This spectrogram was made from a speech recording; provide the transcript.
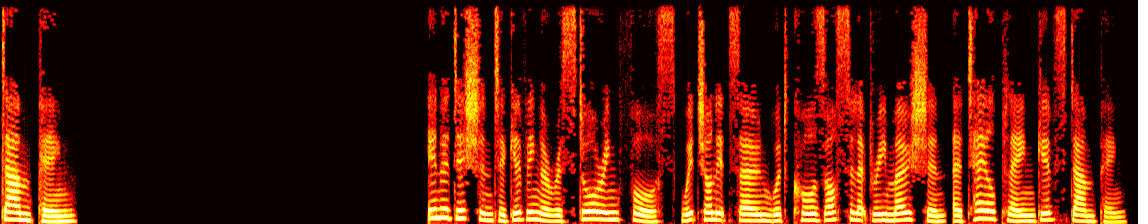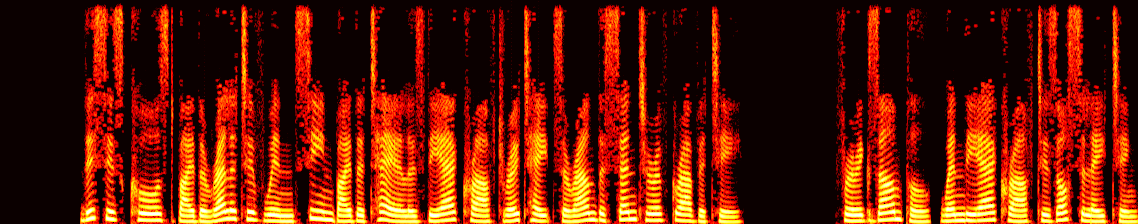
Damping. In addition to giving a restoring force which on its own would cause oscillatory motion, a tailplane gives damping. This is caused by the relative wind seen by the tail as the aircraft rotates around the center of gravity. For example, when the aircraft is oscillating,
